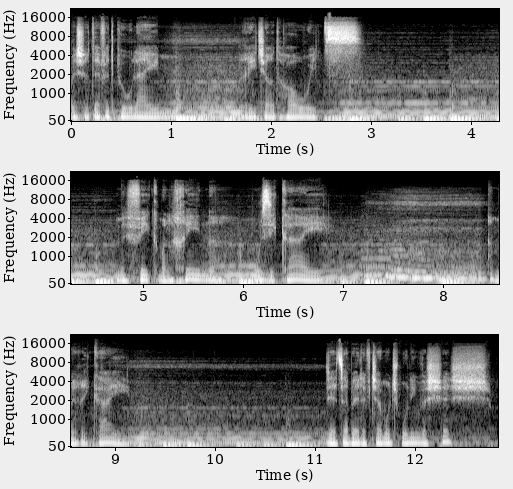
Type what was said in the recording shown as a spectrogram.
משתפת פעולה עם ריצ'רד הורוויץ, מפיק, מלחין, מוזיקאי, אמריקאי. זה יצא ב-1986.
